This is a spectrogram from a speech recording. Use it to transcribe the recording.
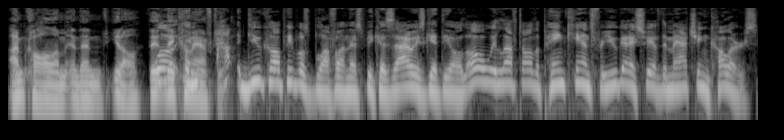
I'm calling them, and then you know they, well, they come after you. How, do you call people's bluff on this? Because I always get the old, "Oh, we left all the paint cans for you guys, so you have the matching colors."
